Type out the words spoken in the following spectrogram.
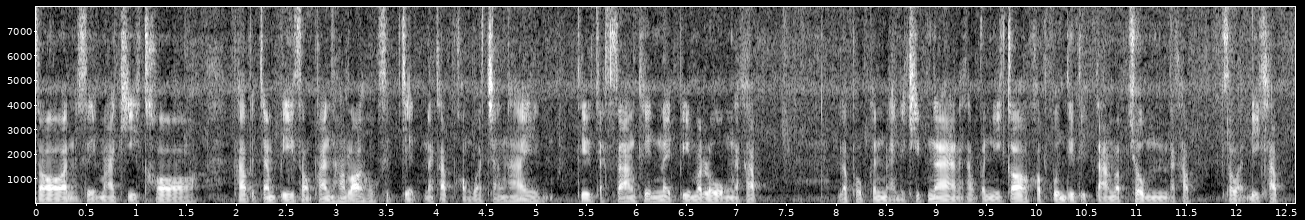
ซ้อน เสมาขี่คอพระประจำปี 2567 นะครับ ของวัดช้างให้ที่จัดสร้างขึ้นในปีมะโรงนะครับแล้วพบกันใหม่ในคลิปหน้านะครับ วันนี้ก็ขอบคุณที่ติดตามรับชมนะครับ สวัสดีครับ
